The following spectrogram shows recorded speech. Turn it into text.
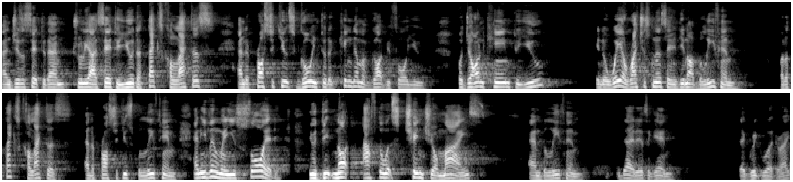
And Jesus said to them, Truly I say to you, the tax collectors and the prostitutes go into the kingdom of God before you. For John came to you in the way of righteousness and you did not believe him. But the tax collectors and the prostitutes believed him. And even when you saw it, you did not afterwards change your minds and believe him. There it is again. The Greek word, right?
